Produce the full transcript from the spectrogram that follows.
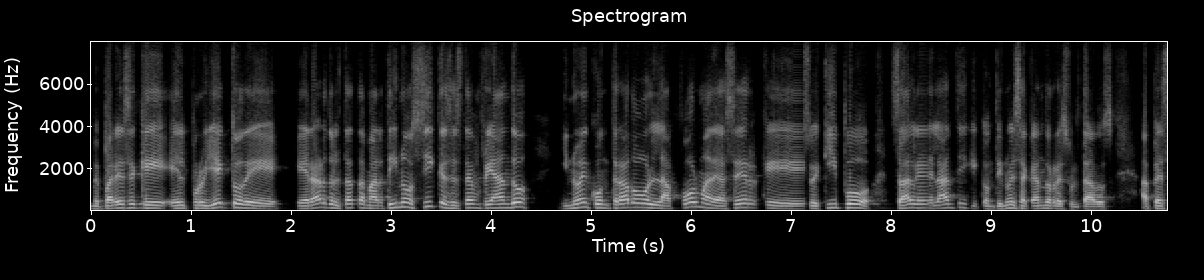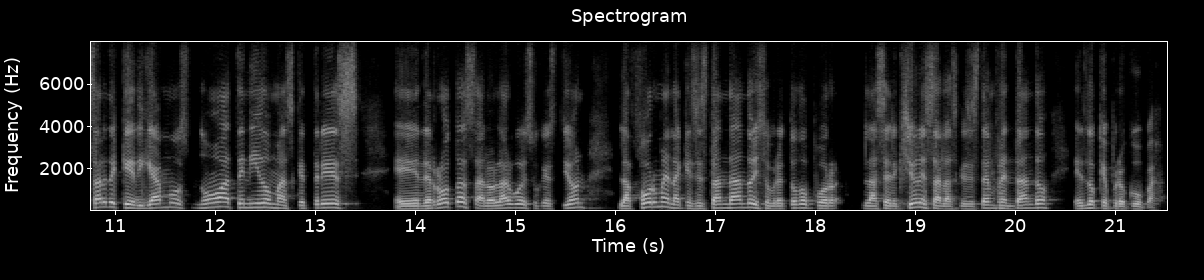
Me parece que el proyecto de Gerardo el Tata Martino sí que se está enfriando y no ha encontrado la forma de hacer que su equipo salga adelante y que continúe sacando resultados. A pesar de que, digamos, no ha tenido más que tres eh, derrotas a lo largo de su gestión, la forma en la que se están dando y sobre todo por las elecciones a las que se está enfrentando es lo que preocupa.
